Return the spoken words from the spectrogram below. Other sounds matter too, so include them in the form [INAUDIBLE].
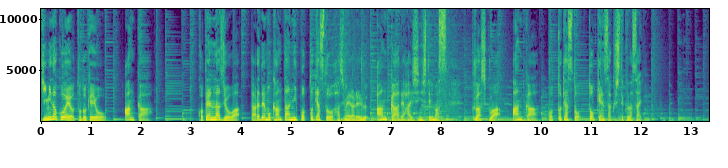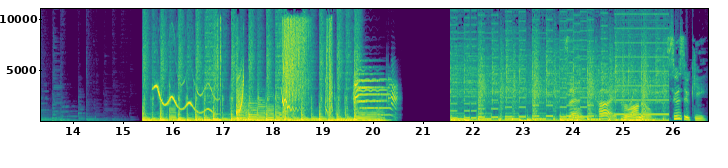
君の声を届けよう。アンカー古典ラジオは誰でも簡単にポッドキャストを始められるアンカーで配信しています。詳しくはアンカーポッドキャストと検索してください。前回 Toronto Suzuki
